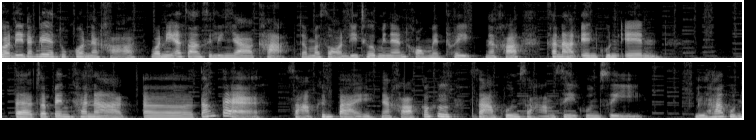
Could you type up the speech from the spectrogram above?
สวัสดีนักเรียนทุกคนนะคะ วันนี้อาจารย์ศิรินยาค่ะ จะมาสอน determinant ของ matrix นะคะ ขนาด n คูณ n แต่จะเป็นขนาดตั้งแต่ 3 ขึ้นไปนะคะ ก็คือ 3คูณ3 4คูณ4หรือ 5คูณ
